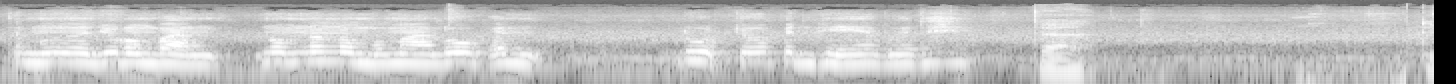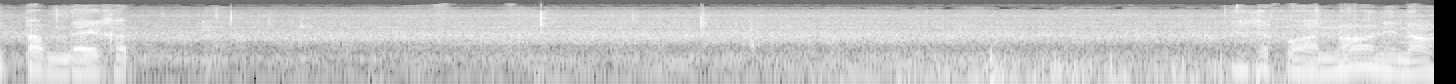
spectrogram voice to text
แต่มืออยู่โรงพยาบาลนมนั่งนมบ่มาลูกอันรูดจนเป็นแผลเบิดเลยจ้าที่ปั๊มได้ครับนี่จะก่อนเนาะนี่เนาะ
